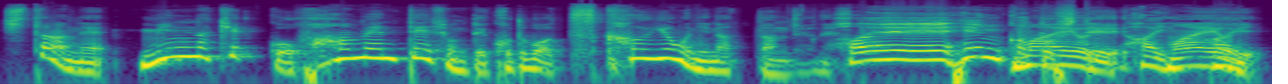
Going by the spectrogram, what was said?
したらね、みんな結構ファーメンテーションっていう言葉を使うようになったんだよね。はえー、変化として。前より。はい。前より。はい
